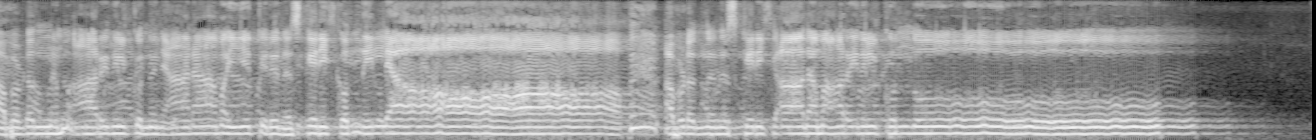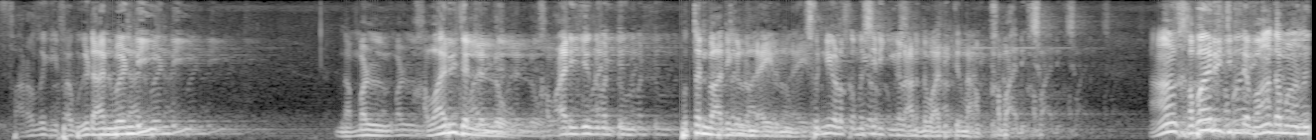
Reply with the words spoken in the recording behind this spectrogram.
അവിടുന്ന് മാറി നിൽക്കുന്നു. ഞാനാ മയ്യത്തിന് നിസ്കരിക്കുന്നില്ല. അവിടുന്ന് നിസ്കരിക്കാതെ മാറി നിൽക്കുന്നു. വീടാൻ വേണ്ടി നമ്മൾ ഹവാരിജല്ലോ ഹവാരിജ് എന്ന് മറ്റു പുത്തൻവാദികൾ ഉണ്ടായിരുന്നു സുന്നികളൊക്കെ മുശരിക്കുകളാണെന്ന് വാദിക്കുന്ന ഹവാരിജ് ആ ഹവാരിജിന്റെ വാദമാണ്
